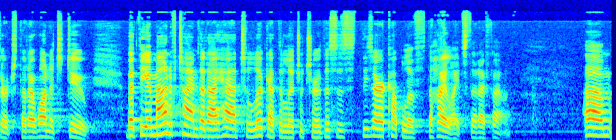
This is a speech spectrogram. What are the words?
search that I wanted to do. But the amount of time that I had to look at the literature, this is, these are a couple of the highlights that I found. Um,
